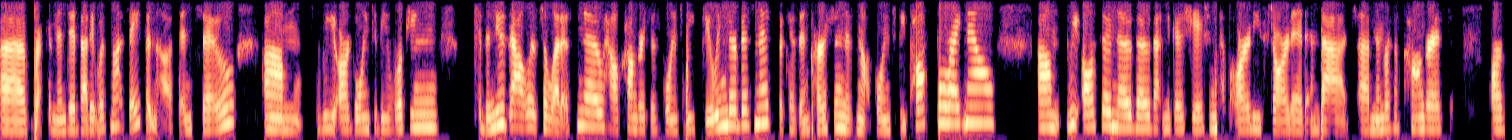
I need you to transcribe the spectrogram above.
uh, recommended that it was not safe enough. And so um, we are going to be looking to the news outlets to let us know how Congress is going to be doing their business because in person is not going to be possible right now. Um, we also know, though, that negotiations have already started and that uh, members of Congress are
